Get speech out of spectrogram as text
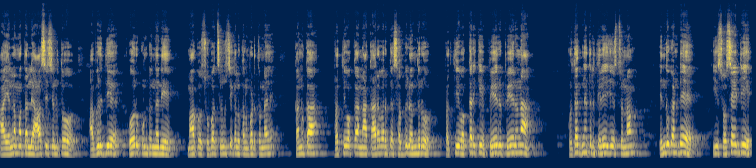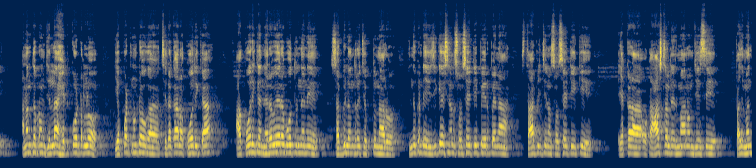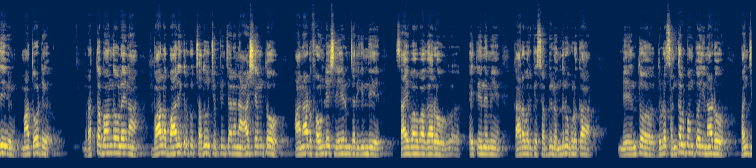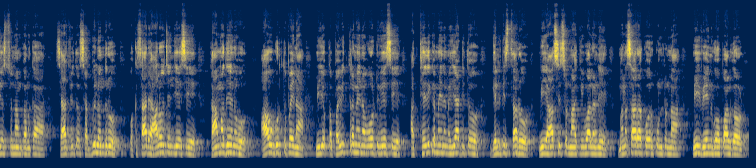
ఆ ఎల్లమ్మ తల్లి ఆశీస్సులతో అభివృద్ధి కోరుకుంటుందని మాకు శుభ సూచికలు కనపడుతున్నాయి. కనుక ప్రతి ఒక్క నా కార్యవర్గ సభ్యులందరూ ప్రతి ఒక్కరికి పేరు పేరున కృతజ్ఞతలు తెలియజేస్తున్నాం. ఎందుకంటే ఈ సొసైటీ అనంతపురం జిల్లా హెడ్ క్వార్టర్లో ఎప్పటి నుండో ఒక చిరకాల కోరిక. ఆ కోరిక నెరవేరబోతుందని సభ్యులందరూ చెప్తున్నారు. ఎందుకంటే ఎడ్యుకేషనల్ సొసైటీ పేరుపైన స్థాపించిన సొసైటీకి ఎక్కడ ఒక హాస్టల్ నిర్మాణం చేసి పది మంది మా తోటి రక్త బాంధవులైన బాల బాలికలకు చదువు చెప్పించాలనే ఆశయంతో ఆనాడు ఫౌండేషన్ వేయడం జరిగింది. సాయిబాబా గారు అయితేనేమి కార్యవర్గ సభ్యులందరూ కూడా మేము ఎంతో దృఢ సంకల్పంతో ఈనాడు పనిచేస్తున్నాం కనుక శాశ్వత సభ్యులందరూ ఒకసారి ఆలోచన చేసి కామధేనువు ఆవు గుర్తుపైన మీ యొక్క పవిత్రమైన ఓటు వేసి అత్యధికమైన మెజార్టీతో గెలిపిస్తారు. మీ ఆశీస్సులు నాకు ఇవ్వాలని మనసారా కోరుకుంటున్న మీ వేణుగోపాల్ గౌడ్.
